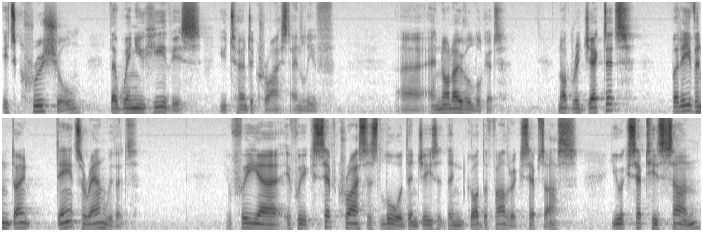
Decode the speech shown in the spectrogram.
It's crucial that when you hear this, you turn to Christ and live, uh, and not overlook it, not reject it, but even don't dance around with it. If we, uh, if we accept Christ as Lord, then, Jesus, then God the Father accepts us. You accept his Son,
